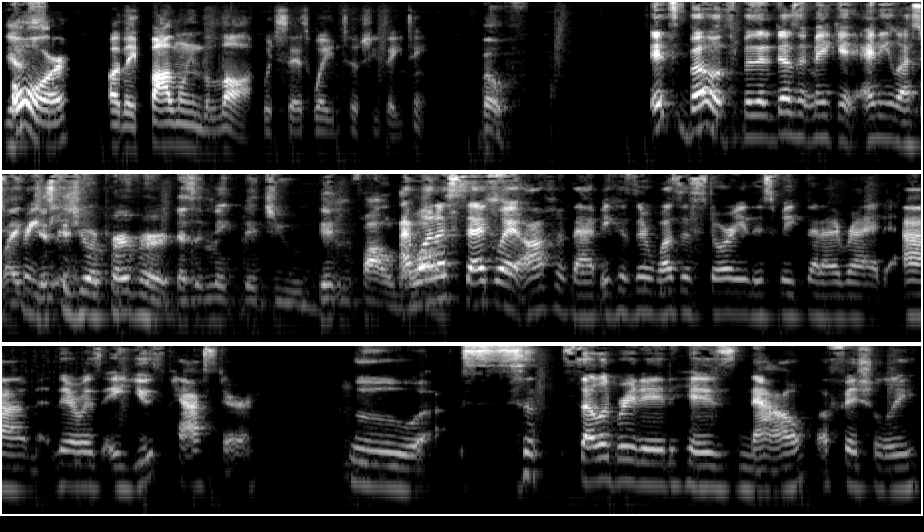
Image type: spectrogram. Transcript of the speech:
Yes, Or are they following the law, which says wait until she's 18? both. It's both, but it doesn't make it any less Like creepy. just because you're a pervert doesn't make that you didn't follow. The I want to segue off of that because there was a story this week that I read. Um, there was a youth pastor who c- celebrated his now officially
